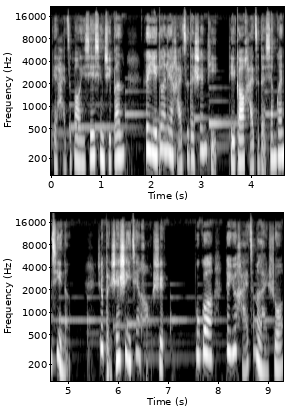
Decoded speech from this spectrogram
给孩子报一些兴趣班，可以锻炼孩子的身体，提高孩子的相关技能，这本身是一件好事。不过，对于孩子们来说，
